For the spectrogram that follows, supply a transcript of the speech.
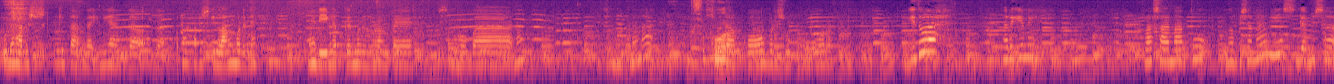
udah harus kita nggak ini ya nggak nggak apa harus hilang modelnya mah diingatkan model orang teh si loba non bersyukur. Sodako bersyukur. Gitulah hari ini. Rasana tuh nggak bisa nangis nggak bisa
